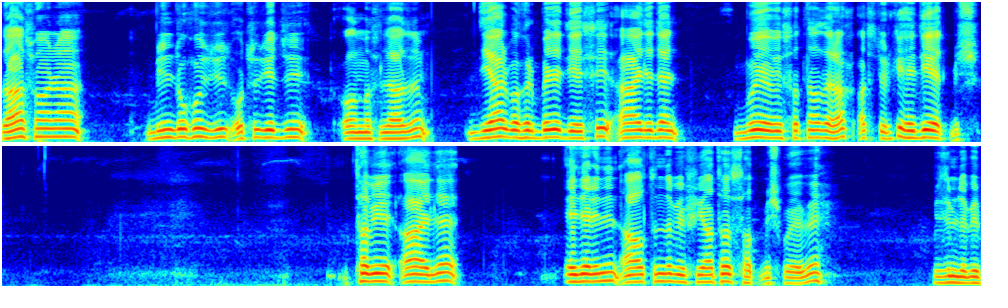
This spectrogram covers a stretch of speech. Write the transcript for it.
Daha sonra 1937 olması lazım. Diyarbakır Belediyesi aileden bu evi satın alarak Atatürk'e hediye etmiş. Tabi aile ederinin altında bir fiyata satmış bu evi. Bizim de bir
